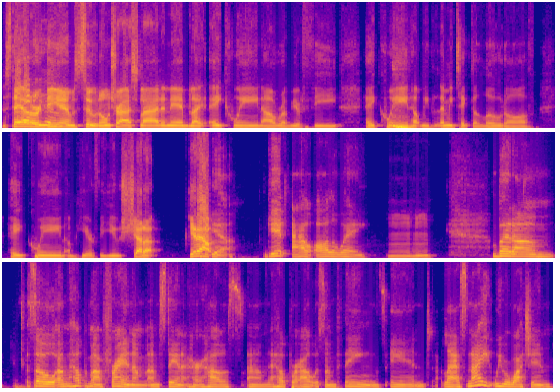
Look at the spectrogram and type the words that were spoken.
And stay out of her Anywho. DMs too. Don't try sliding in and be like, hey queen, I'll rub your feet. Hey queen, help me, let me take the load off. Hey queen, I'm here for you. Shut up. Get out. Yeah, get out all the way. hmm But um, so I'm helping my friend. I'm I'm staying at her house um to help her out with some things. And last night we were watching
